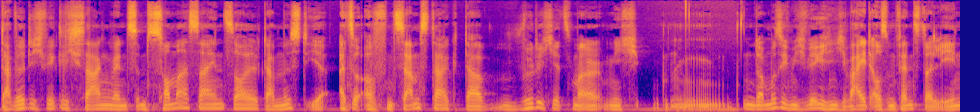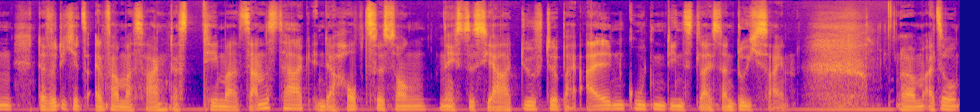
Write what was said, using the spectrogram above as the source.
da würde ich wirklich sagen, wenn es im Sommer sein soll, da müsst ihr, also auf den Samstag, da würde ich jetzt mal mich, da muss ich mich wirklich nicht weit aus dem Fenster lehnen. Da würde ich jetzt einfach mal sagen, das Thema Samstag in der Hauptsaison nächstes Jahr dürfte bei allen guten Dienstleistern durch sein. Ähm, also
